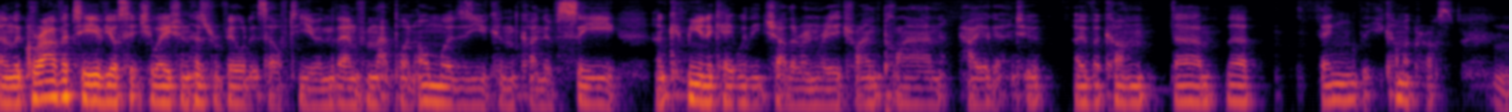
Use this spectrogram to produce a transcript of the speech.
and the gravity of your situation has revealed itself to you. And then from that point onwards, you can kind of see and communicate with each other and really try and plan how you're going to overcome the, the thing that you come across. Hmm.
